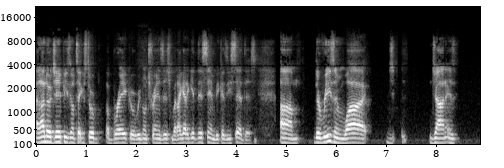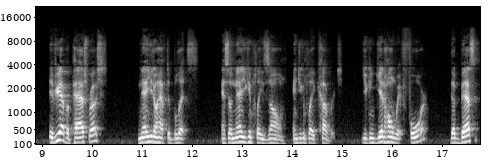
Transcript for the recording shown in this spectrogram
And I know JP's going to take us to a, break or we're going to transition, but I got to get this in because he said this. Um, the reason why, J- John, is if you have a pass rush, now you don't have to blitz. And so now you can play zone and you can play coverage. You can get home with four. The best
